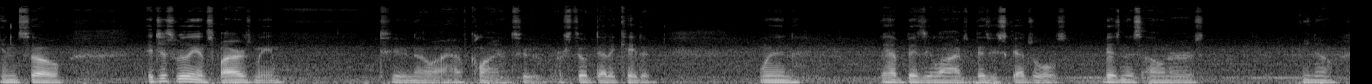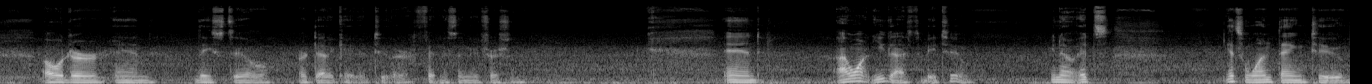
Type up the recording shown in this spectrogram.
And so it just really inspires me to know I have clients who are still dedicated when they have busy lives, busy schedules, business owners, you know, older, and they still are dedicated to their fitness and nutrition. And I want you guys to be too. You know, it's it's one thing to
